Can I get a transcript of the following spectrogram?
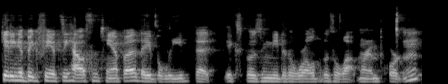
getting a big fancy house in Tampa, they believed that exposing me to the world was a lot more important.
